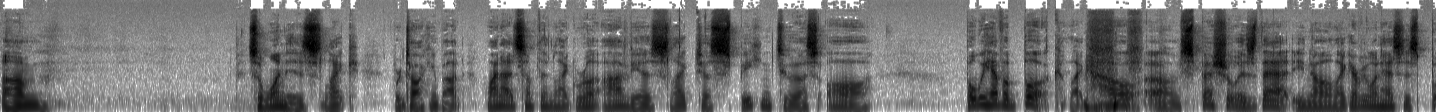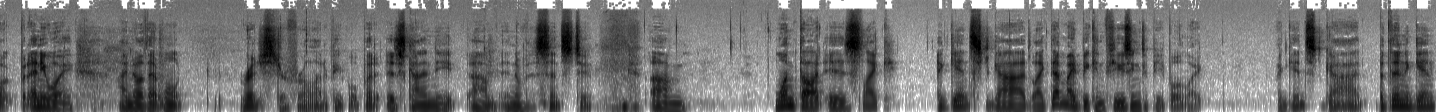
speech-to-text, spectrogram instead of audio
Um, so one is like we're talking about why not something like real obvious, like just speaking to us all. But we have a book. Like how um, special is that? You know, like everyone has this book. But anyway, I know that won't register for a lot of people, but it's kind of neat um, in a sense too. Um, one thought is like against God. Like that might be confusing to people. Like against God. But then again,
